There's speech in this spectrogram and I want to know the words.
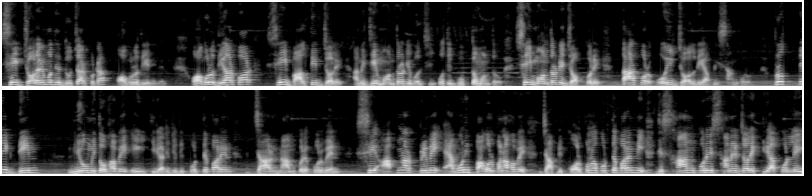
সেই জলের মধ্যে দু চার ফোঁটা অগ্র দিয়ে নিলেন। অগ্র দেওয়ার পর সেই বালতির জলে, আমি যে মন্ত্রটি বলছি, অতি গুপ্ত মন্ত্র, সেই মন্ত্রটি জপ করে তারপর ওই জল দিয়ে আপনি স্নান করুন। প্রত্যেক দিন নিয়মিতভাবে এই ক্রিয়াটি যদি করতে পারেন, যার নাম করে করবেন সে আপনার প্রেমে এমনই পাগলপানা হবে যা আপনি কল্পনাও করতে পারেননি যে স্নান করে স্নানের জলে ক্রিয়া করলেই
